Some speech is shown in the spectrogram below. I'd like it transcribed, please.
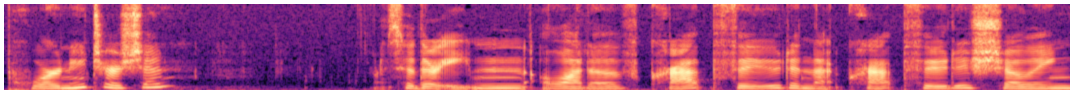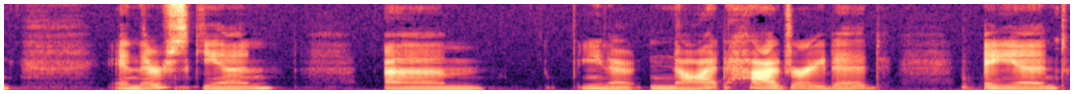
poor nutrition. So they're eating a lot of crap food, and that crap food is showing in their skin. Um, you know, not hydrated and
